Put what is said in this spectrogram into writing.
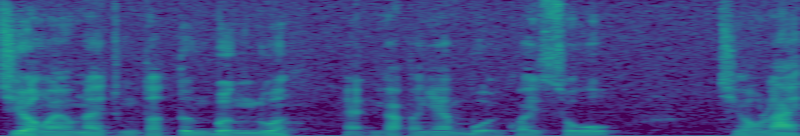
chiều ngày hôm nay chúng ta tưng bừng luôn. Hẹn gặp anh em buổi quay số chiều nay.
